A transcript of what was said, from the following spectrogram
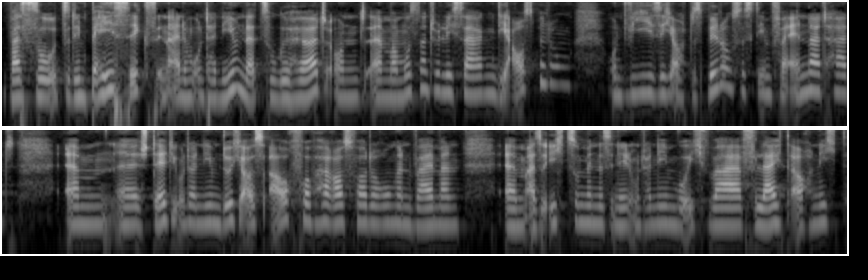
was so zu den Basics in einem Unternehmen dazugehört. Und äh, man muss natürlich sagen, die Ausbildung und wie sich auch das Bildungssystem verändert hat, ähm, äh, stellt die Unternehmen durchaus auch vor Herausforderungen, weil man, ähm, also ich zumindest in den Unternehmen, wo ich war, vielleicht auch nicht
